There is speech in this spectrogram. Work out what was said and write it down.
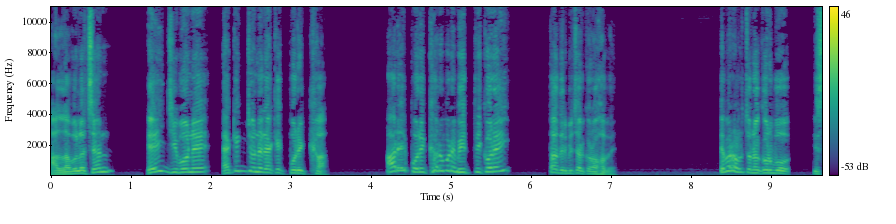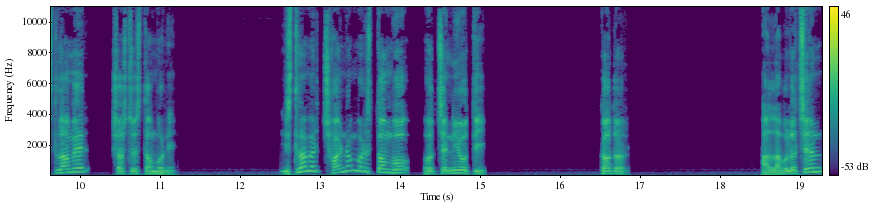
আল্লাহ বলেছেন, এই জীবনে এক একজনের এক এক পরীক্ষা, আর এই পরীক্ষার উপরে ভিত্তি করেই তাদের বিচার করা হবে। এবার আলোচনা করব ইসলামের ষষ্ঠ স্তম্ভ নিয়ে। ইসলামের ছয় নম্বর স্তম্ভ হচ্ছে নিয়তি, কদর। আল্লাহ বলেছেন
